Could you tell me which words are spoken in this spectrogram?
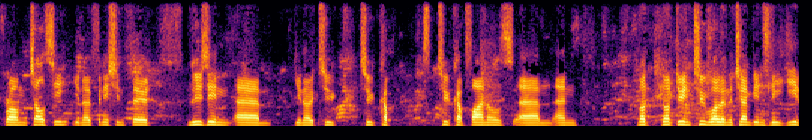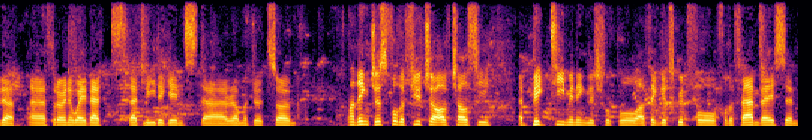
from Chelsea, you know, finishing third, losing, um, you know, two two cup two cup finals, um, and not not doing too well in the Champions League either, uh, throwing away that that lead against uh, Real Madrid. So I think just for the future of Chelsea, a big team in English football, I think it's good for for the fan base and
